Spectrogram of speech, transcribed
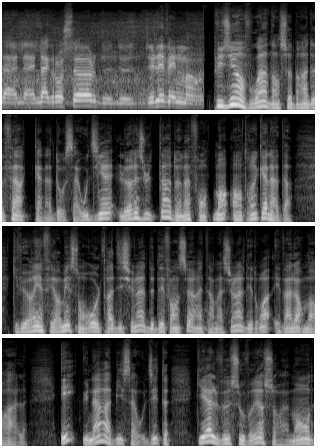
la, grosseur de, de l'événement. Plusieurs voient dans ce brin de fer canado-saoudien le résultat d'un affrontement entre un Canada, qui veut réaffirmer son rôle traditionnel de défenseur international des droits et valeurs morales, et une Arabie saoudite qui, elle, veut s'ouvrir sur un monde,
